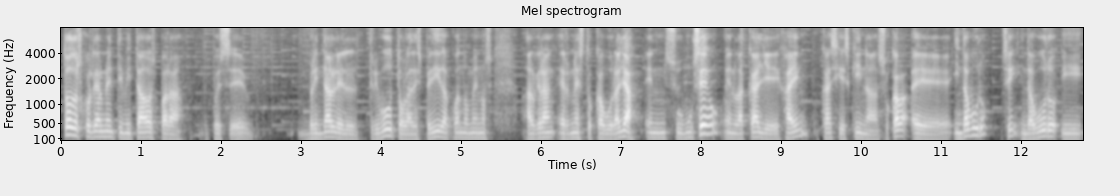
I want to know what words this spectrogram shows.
todos cordialmente invitados para, pues, eh, brindarle el tributo, la despedida, cuando menos, al gran Ernesto Cabur, allá en su museo, en la calle Jaén, casi esquina Socaba, eh, Indaburo, sí, Indaburo y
